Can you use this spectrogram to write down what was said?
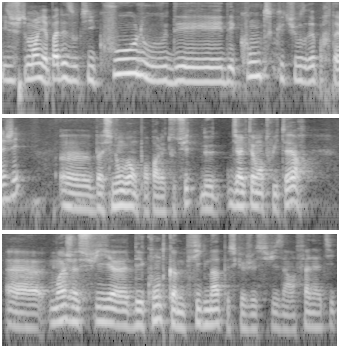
justement, il n'y a pas des outils cool ou des, des comptes que tu voudrais partager? Euh, bah sinon, on peut en parler tout de suite de directement Twitter. Euh, moi, je suis euh, des comptes comme Figma parce que je suis un fanatique,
